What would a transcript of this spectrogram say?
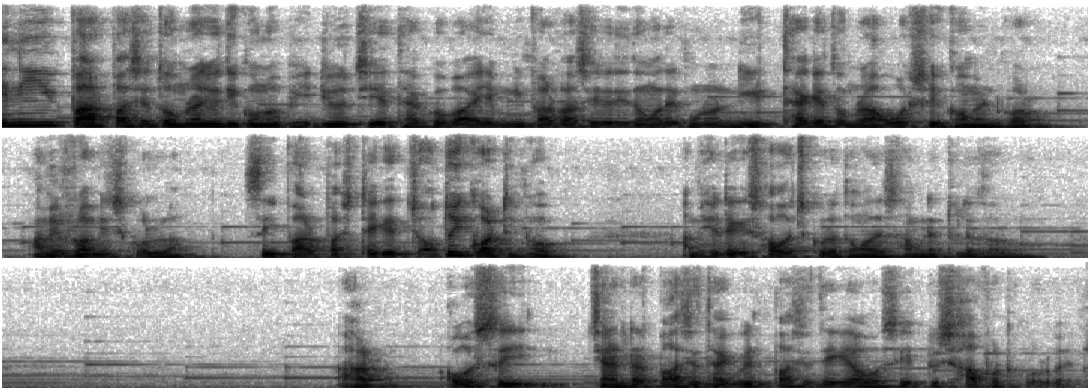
any পারপাসে তোমরা যদি কোনো ভিডিও চেয়ে থাকো বা এমনি পারপাসে যদি তোমাদের কোনো নিড থাকে, তোমরা অবশ্যই কমেন্ট করো। আমি প্রমিস করলাম, সেই পারপাসটাকে যতই কঠিন হোক, আমি সেটাকে সহজ করে তোমাদের সামনে তুলে ধরবো। আর অবশ্যই চ্যানেলটার পাশে থাকবেন, পাশে থেকে অবশ্যই একটু সাপোর্ট করবেন।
